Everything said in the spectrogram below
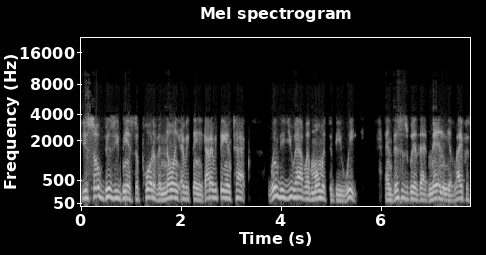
You're so busy being supportive and knowing everything and got everything intact. When do you have a moment to be weak? And this is where that man in your life is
